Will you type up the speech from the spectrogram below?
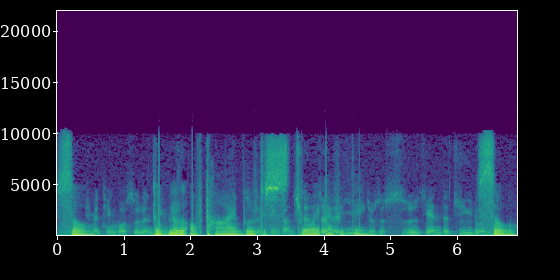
So 你们听过十人 the 金刚？ wheel of time 十 will 人金刚 destroy 真正的意义 everything. 就是时间的纪轮 So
